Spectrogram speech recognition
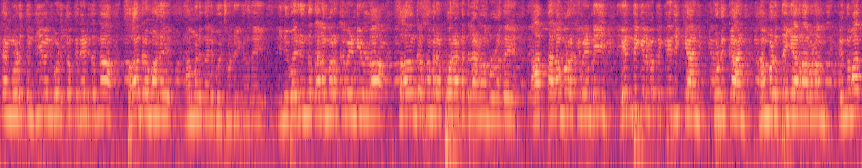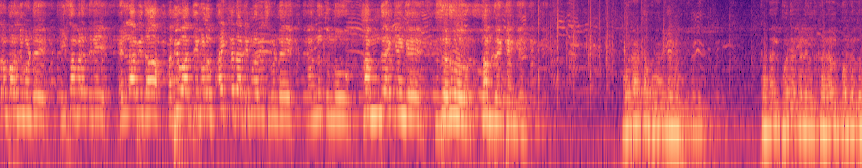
രക്തം കൊടുത്തും ജീവൻ കൊടുത്തും ഒക്കെ നേടിത്തന്ന സ്വാതന്ത്ര്യമാണ് നമ്മൾ ഇന്ന് അനുഭവിച്ചുകൊണ്ടിരിക്കുന്നത്. ഇനി വരുന്ന തലമുറയ്ക്ക് വേണ്ടിയുള്ള സ്വാതന്ത്ര്യ സമര പോരാട്ടത്തിലാണ് നമ്മളുള്ളത്. ആ തലമുറയ്ക്ക് വേണ്ടി എന്തെങ്കിലുമൊക്കെ ത്യജിക്കാൻ കൊടുക്കാൻ നമ്മൾ തയ്യാറാവണം എന്ന് മാത്രം പറഞ്ഞുകൊണ്ട് ഈ സമരത്തിന് എല്ലാവിധ അഭിവാദ്യങ്ങളും ഐക്യദാർഢ്യങ്ങളും അറിയിച്ചുകൊണ്ട് ഞാൻ നിർത്തുന്നു. പോരാട്ട ഭൂമികളിൽ കടൽപഥങ്ങളിൽ കടൽപകത്ത്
